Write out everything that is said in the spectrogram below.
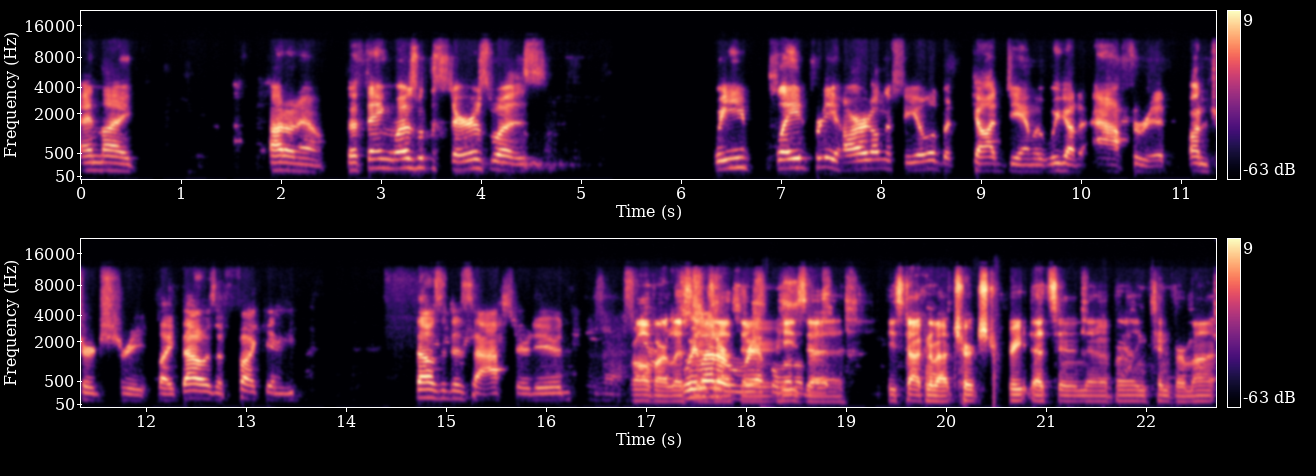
and like I don't know. The thing was with the Stirs was we played pretty hard on the field, but god damn it, we got after it on Church Street. Like that was a fucking that was a disaster, dude. For all of our listeners let out there, rip a he's uh, he's talking about Church Street. That's in uh, Burlington, Vermont.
